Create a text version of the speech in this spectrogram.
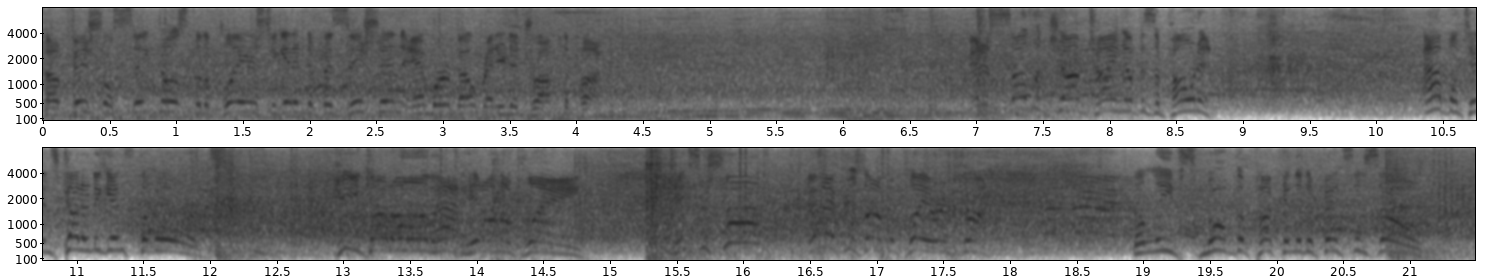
Official signals for the players to get into position, and we're about ready to drop the puck. And a solid job tying up his opponent. Appleton's got it against the boards. He got all of that hit on the play. Takes a shot, and that goes off a player in front. The Leafs move the puck in the defensive zone.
